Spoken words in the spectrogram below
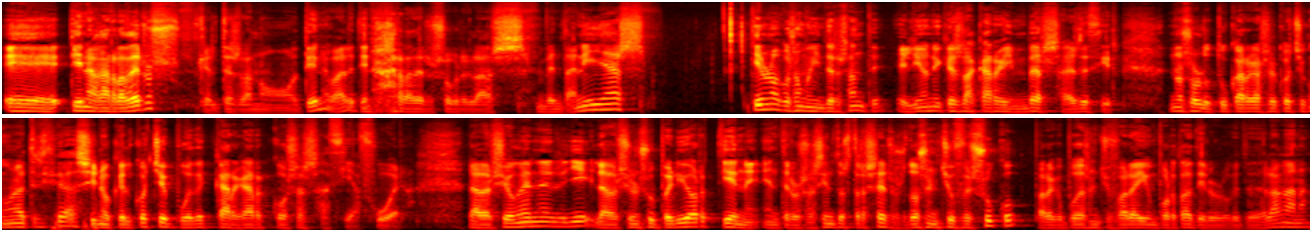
Eh, tiene agarraderos, que el Tesla no tiene, ¿vale? Tiene agarraderos sobre las ventanillas tiene una cosa muy interesante, el Ioniq es la carga inversa, es decir, no solo tú cargas el coche con electricidad, sino que el coche puede cargar cosas hacia afuera. La versión Energy, la versión superior, tiene entre los asientos traseros dos enchufes suco, para que puedas enchufar ahí un portátil o lo que te dé la gana,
